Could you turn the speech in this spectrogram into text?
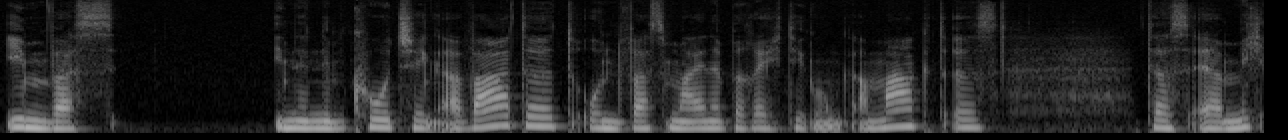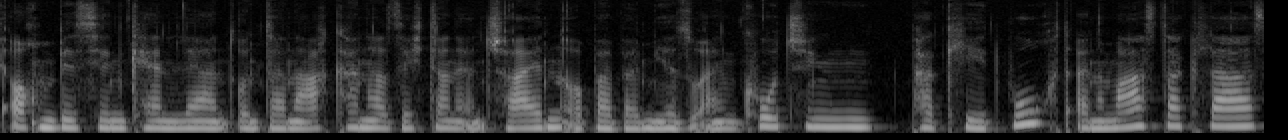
ihm, was ihn in dem Coaching erwartet und was meine Berechtigung am Markt ist, dass er mich auch ein bisschen kennenlernt und danach kann er sich dann entscheiden, ob er bei mir so ein Coaching-Paket bucht, eine Masterclass.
